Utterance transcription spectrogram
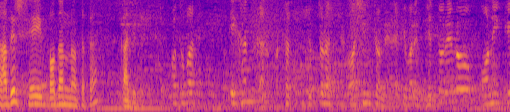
তাদের সেই বদান্যতাটা কাজে লেগেছে। অথবা এখানকার অর্থাৎ যুক্তরাষ্ট্রের ওয়াশিংটনের একেবারে ভেতরেরও অনেকে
